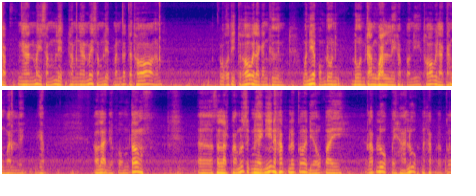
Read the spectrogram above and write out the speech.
จับงานไม่สำเร็จทำงานไม่สำเร็จมันก็จะท้อครับปกติจะท้อเวลากลางคืน วันนี้ผมโดนโดนกลางวันเลยครับ ตอนนี้ท้อเวลากลางวันเลยนะครับ เอาละเดี๋ยวผมต้อง สลัดความรู้สึกเหนื่อยนี้นะครับ แล้วก็เดี๋ยวไปรับลูกไปหาลูกนะครับ แล้วก็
